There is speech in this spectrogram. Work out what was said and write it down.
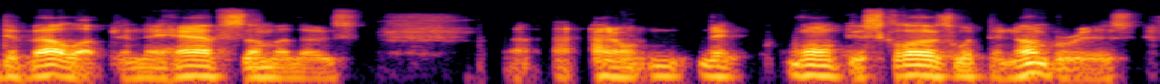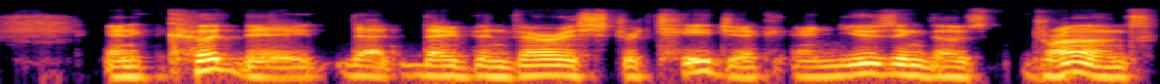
developed. And they have some of those. Uh, I don't, they won't disclose what the number is. And it could be that they've been very strategic and using those drones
